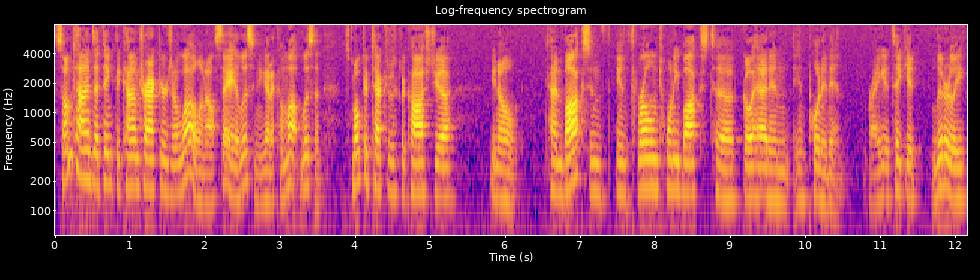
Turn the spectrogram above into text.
Sometimes I think the contractors are low, and I'll say, hey, listen, you got to come up. Listen, smoke detector is going to cost you, you know, 10 bucks, and, and throw them 20 bucks to go ahead and, and put it in, right? It'll take you literally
